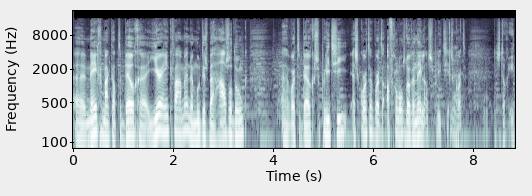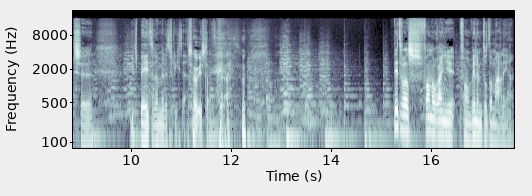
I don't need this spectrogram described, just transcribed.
eh, meegemaakt dat de Belgen hierheen kwamen. En dan moet dus bij Hazeldonk, eh, wordt de Belgische politie-escorte wordt afgelost door een Nederlandse politie-escorte. Dat is toch iets, iets beter dan met het vliegtuig. Zo is dat. Ja. Dit was Van Oranje van Willem tot Amalia.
